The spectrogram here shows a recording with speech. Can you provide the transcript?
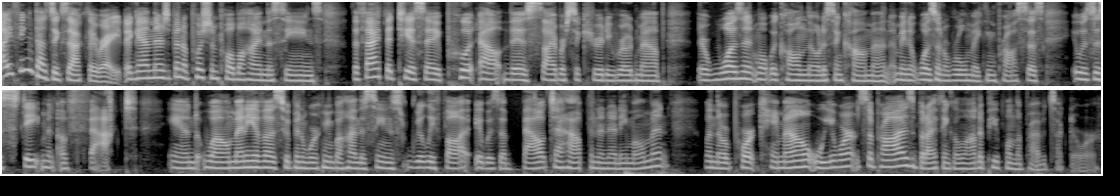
I think that's exactly right. Again, there's been a push and pull behind the scenes. The fact that TSA put out this cybersecurity roadmap, there wasn't what we call notice and comment. I mean, it wasn't a rulemaking process, it was a statement of fact. And while many of us who've been working behind the scenes really thought it was about to happen at any moment, when the report came out, we weren't surprised, but I think a lot of people in the private sector were.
